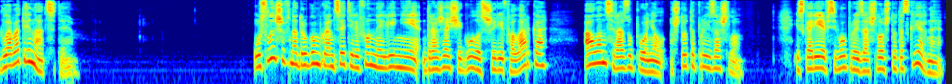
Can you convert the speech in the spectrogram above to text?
Глава 13. Услышав на другом конце телефонной линии дрожащий голос шерифа Ларка, Алан сразу понял, что-то произошло. И, скорее всего, произошло что-то скверное.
